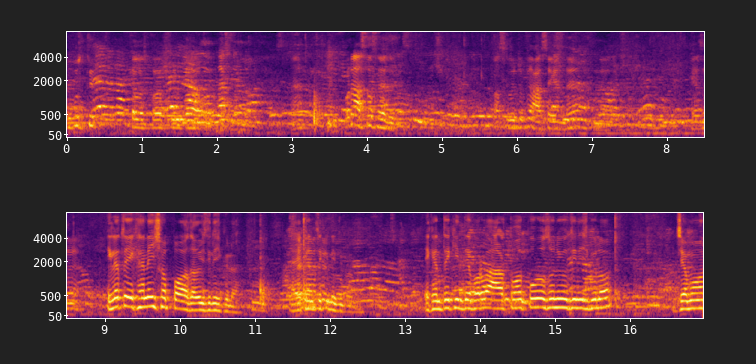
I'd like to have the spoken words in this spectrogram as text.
উপস্থিত ক্লাস করা শুরু করা হ্যাঁ? ওটা আস্তে আস্তে হয়ে যাবে ওইটুকু আছে এখান ঠিক আছে? এগুলো তো এখানেই সব পাওয়া যায় ওই জিনিসগুলো। হ্যাঁ, এখান থেকে নিতে পারব। এখান থেকে কিনতে পারব। আর তোমার প্রয়োজনীয় জিনিসগুলো যেমন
